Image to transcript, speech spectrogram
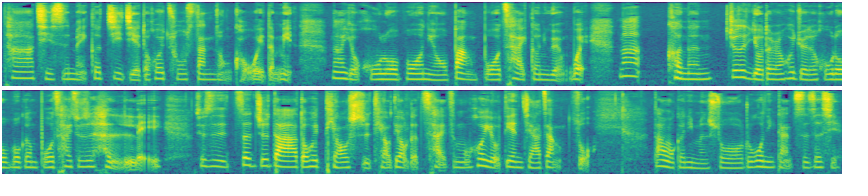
它其实每个季节都会出三种口味的面，那有胡萝卜、牛蒡、菠菜跟原味。那可能就是有的人会觉得胡萝卜跟菠菜就是很雷，就是这就大家都会挑食挑掉的菜，怎么会有店家这样做？但我跟你们说，如果你敢吃这些，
